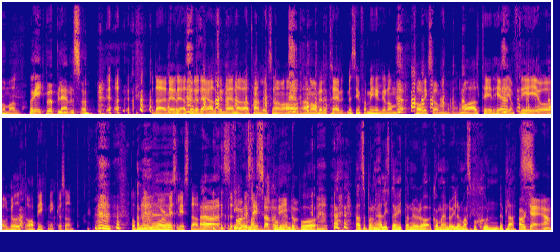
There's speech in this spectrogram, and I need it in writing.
vad man... Rik på upplevelser. Där, det, det, jag tror det är det Albin menar att han liksom har, han har väldigt trevligt med sin familj och de tar liksom, de har alltid helgen fri och, och går ut och har picknick och sånt. Och på Ja, den eh, Forbes-listan. Så- Elon Musk kommer ändå på, alltså på den här listan jag hittar nu då, kommer ändå Elon Musk på sjunde plats. Okej, ja.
